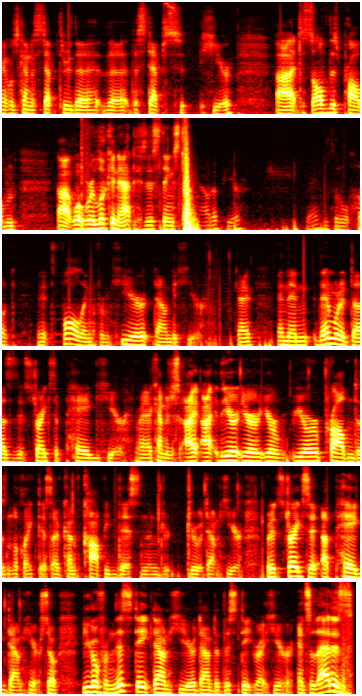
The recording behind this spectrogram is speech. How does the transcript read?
right? We'll just kind of step through the the the steps here uh, to solve this problem, uh, what we're looking at is this thing starting out up here, okay, this little hook, and it's falling from here down to here, okay, and then then what it does is it strikes a peg here, right? I kind of just I, I your your your your problem doesn't look like this. I've kind of copied this and then drew, it down here, but it strikes a, a peg down here. So you go from this state down here down to this state right here, and so that is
